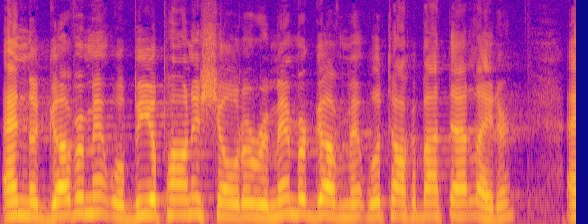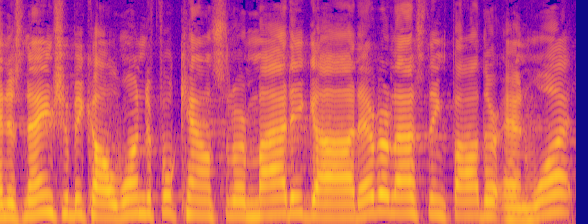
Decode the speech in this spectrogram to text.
And the government will be upon his shoulder. Remember, government, we'll talk about that later. And his name shall be called Wonderful Counselor, Mighty God, Everlasting Father, and what?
